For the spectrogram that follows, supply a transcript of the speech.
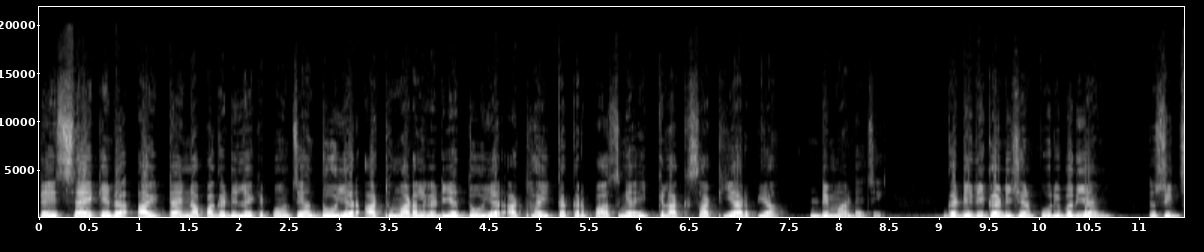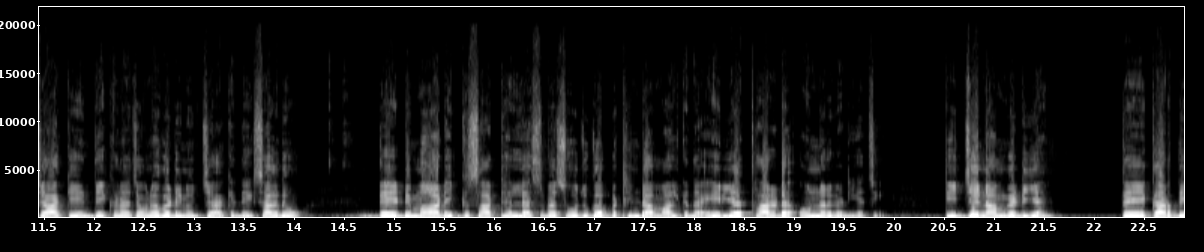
ਤੇ ਸੈਕਿੰਡ i10 ਆਪਾਂ ਗੱਡੀ ਲੈ ਕੇ ਪਹੁੰਚੇ ਹਾਂ। 2008 ਮਾਡਲ ਗੱਡੀ ਹੈ। 2028 ਤੱਕ ਪਾਸਿੰਗ ਹੈ 160000 ਰੁਪਿਆ ਡਿਮਾਂਡ ਹੈ ਜੀ। ਗੱਡੀ ਦੀ ਕੰਡੀਸ਼ਨ ਪੂਰੀ ਵਧੀਆ ਹੈ। ਤੁਸੀਂ ਜਾ ਕੇ ਦੇਖਣਾ ਚਾਹੁੰਦੇ ਹੋ, ਗੱਡੀ ਨੂੰ ਜਾ ਕੇ ਦੇਖ ਸਕਦੇ ਹੋ। ਤੇ ਡਿਮਾਂਡ 160 ਲੈਸ ਬੈਸ ਹੋ ਜਾਊਗਾ। ਬਠਿੰਡਾ ਮਾਲਕ ਦਾ ਏਰੀਆ ਥਰਡ ਓਨਰ ਗੱਡੀ ਹੈ ਜੀ। ਤੀਜੇ ਨਾਮ ਗੱਡੀ ਹੈ ਤੇ ਘਰ ਦੀ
